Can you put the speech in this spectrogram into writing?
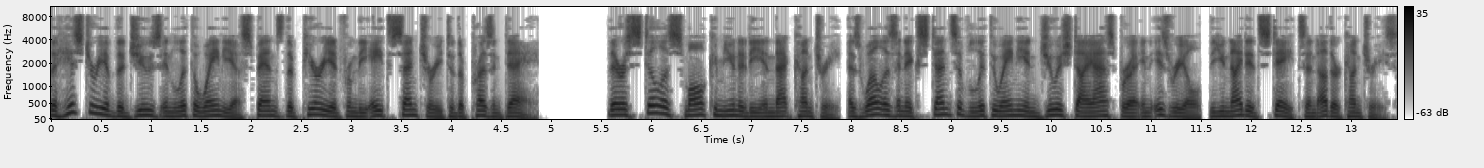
The history of the Jews in Lithuania spans the period from the 8th century to the present day. There is still a small community in that country, as well as an extensive Lithuanian Jewish diaspora in Israel, the United States and other countries.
